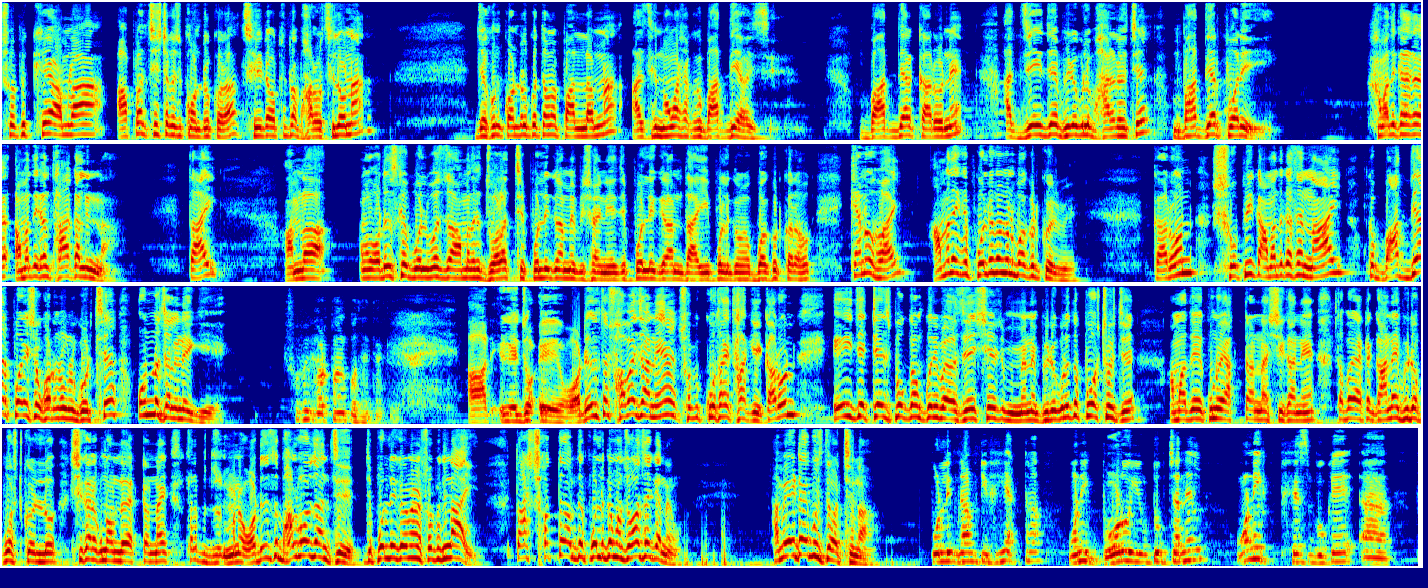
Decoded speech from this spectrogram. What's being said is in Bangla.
শফিককে আমরা আপনার চেষ্টা করছি কন্ট্রোল করা। ছেলেটা অতটা ভালো ছিল না। যখন কন্ট্রোল করতে আমরা পারলাম না, আজ থেকে নমাস আগে বাদ দেওয়া হয়েছে। বাদ দেওয়ার কারণে আর যে যে ভিডিওগুলো ভাইরাল হয়েছে, বাদ দেওয়ার পরেই আমাদের আমাদের এখানে থাকাকালীন না। তাই আমরা, আমার অডিয়েন্সকে বলব যে আমাদেরকে জড়াচ্ছে পল্লিগ্রামের বিষয় নিয়ে, যে পল্লিগ্রাম দায়ী পল্লিগ্রাম বয়কট করা হোক। কেন ভাই? আমাদেরকে পল্লিগ্রাম কেন বয়কট করবে? কারণ শফিক আমাদের কাছে নাই ওকে বাদ দেওয়ার পরে সব ঘটনাগুলো ঘটছে অন্য চ্যানেলে গিয়ে। শফিক বর্তমানে কোথায় থাকে? আর অডিয়েন্স তো সবাই জানে শফিক কোথায় থাকে কারণ এই যে টেস্ট প্রোগ্রাম করে বেড়াচ্ছে সে মানে ভিডিওগুলো তো পোস্ট হয়েছে আমাদের কোনো অ্যাক্টার নাই সেখানে তারপর একটা গানের ভিডিও পোস্ট করল সেখানে কোনো আমাদের অ্যাক্টার নাই তাহলে মানে অডিয়েন্স তো ভালোভাবে জানছে যে পল্লিগ্রামের শফিক নাই তার সত্ত্বেও আমাদের পল্লিগ্রামে আছে কেন? আমি এটাই বুঝতে পারছি না। পল্লিগ্রাম টিভি একটা অনেক বড় ইউটিউব চ্যানেল অনেক ফেসবুকে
